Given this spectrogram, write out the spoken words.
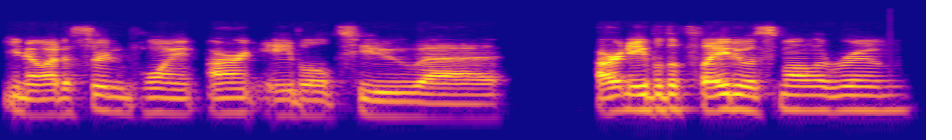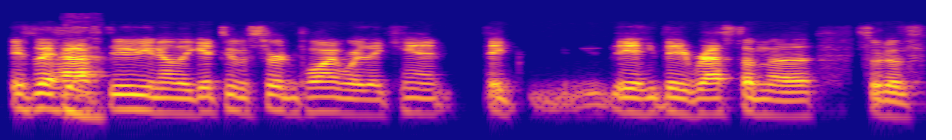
you know, at a certain point aren't able to uh aren't able to play to a smaller room if they have to you know they get to a certain point where they can't they they, they rest on the sort of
